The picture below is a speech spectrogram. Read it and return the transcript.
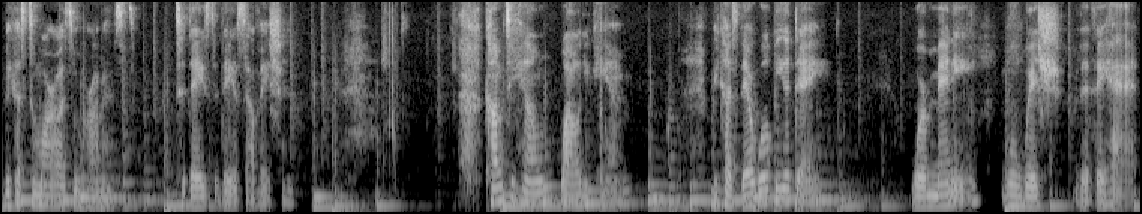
because tomorrow isn't promised. Today's the day of salvation. Come to Him while you can, because there will be a day where many will wish that they had.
